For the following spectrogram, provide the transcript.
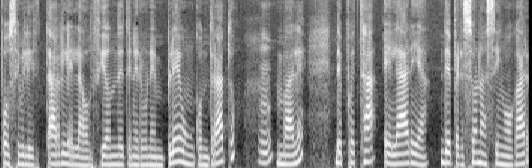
posibilitarle la opción de tener un empleo, un contrato, mm. ¿vale? Después está el área de personas sin hogar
